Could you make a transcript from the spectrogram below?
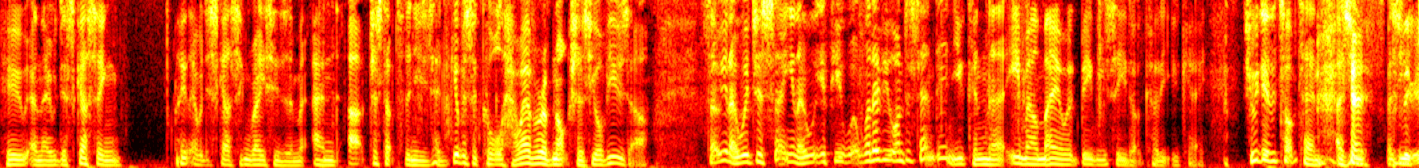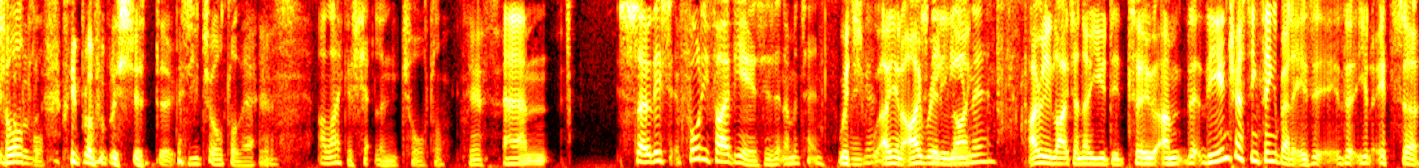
who and they were discussing. I think they were discussing racism, and uh, just up to the news, said, "Give us a call, however obnoxious your views are." So you know, we're just saying, you know, if you whatever you want to send in, you can uh, email mayo at bbc.co.uk. Should we do the top ten as you Yes, as you think we chortle probably- We probably should do. as you chortle there? I like a Shetland chortle. Yes. Um, so this 45 years is at number 10. Which you uh, you know, I really like. I really liked. I know you did too. Um, the, the interesting thing about it is it, that you know it's a.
